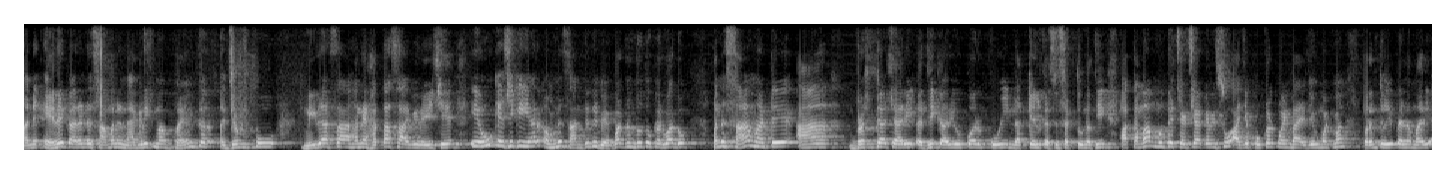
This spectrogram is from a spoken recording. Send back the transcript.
અને એને કારણે સામાન્ય નાગરિકમાં ભયંકર અજંપો નિરાશા અને હતાશા આવી રહી છે. એ એવું કહે છે કે યાર, અમને શાંતિથી વેપાર ધંધો તો કરવા દો. અને શા માટે આ ભ્રષ્ટાચારી અધિકારીઓ પર કોઈ નકેલ કસી શકતું નથી? આ તમામ મુદ્દે ચર્ચા કરીશું આજે ફોકલ પોઈન્ટ બાય અજય ઉમટમાં. પરંતુ એ પહેલાં મારી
